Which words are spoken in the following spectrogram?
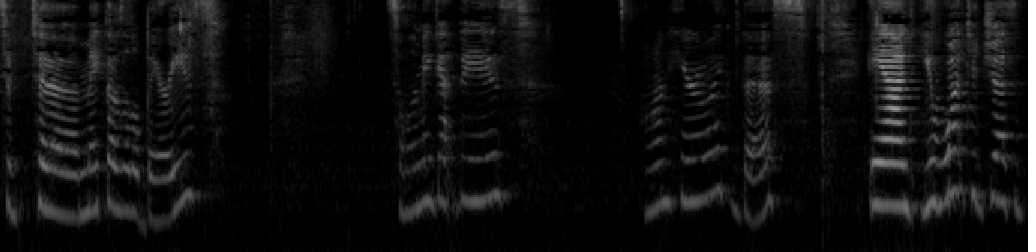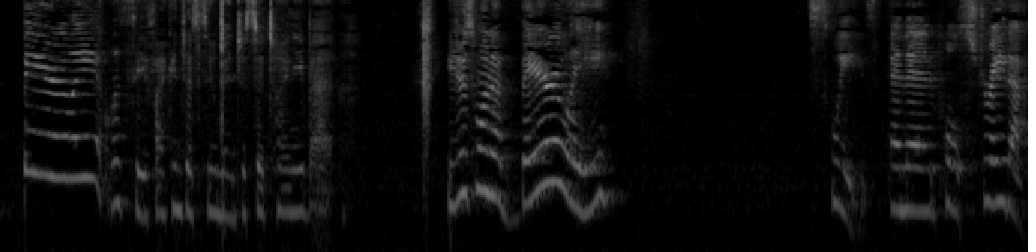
to, to make those little berries. So let me get these on here like this. And you want to just barely, let's see if I can just zoom in just a tiny bit. You just want to barely squeeze and then pull straight up.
